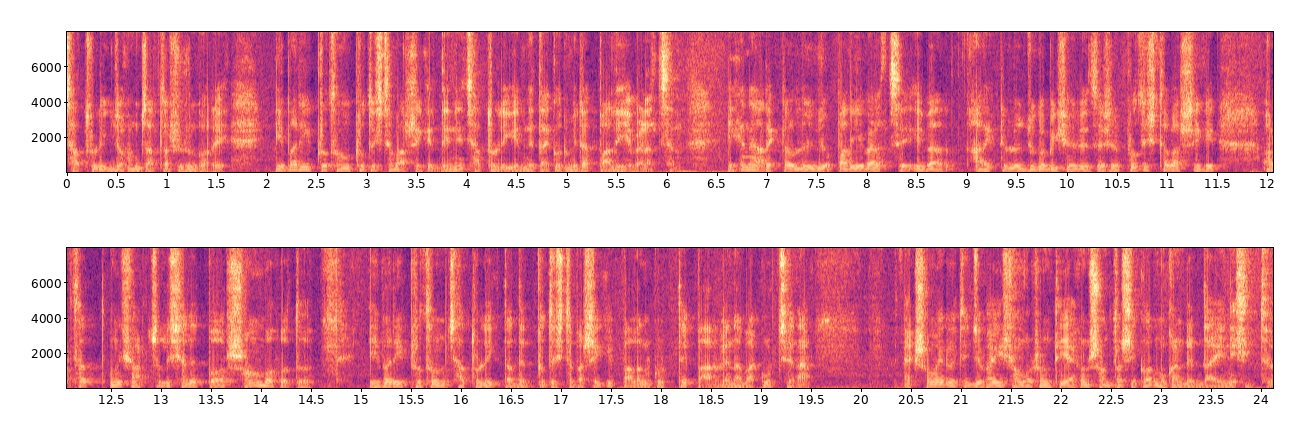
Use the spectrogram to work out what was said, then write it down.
ছাত্রলীগ যখন যাত্রা শুরু করে, এবারই প্রথম প্রতিষ্ঠা বার্ষিকীর দিনে ছাত্রলীগের নেতাকর্মীরা পালিয়ে বেড়াচ্ছেন। এখানে আরেকটা উল্লেখযোগ্য, পালিয়ে বেড়াচ্ছে, এবার আরেকটি উল্লেখযোগ্য বিষয় রয়েছে, সেটা প্রতিষ্ঠা বার্ষিকীর, অর্থাৎ উনিশশো আটচল্লিশ সালের পর সম্ভবত এবারই প্রথম ছাত্রলীগ তাদের প্রতিষ্ঠা বার্ষিকী পালন করতে পারবে না বা করছে না। এক সময়ের ঐতিহ্যবাহী সংগঠনটি এখন সন্ত্রাসী কর্মকাণ্ডের দায়ে নিষিদ্ধ।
